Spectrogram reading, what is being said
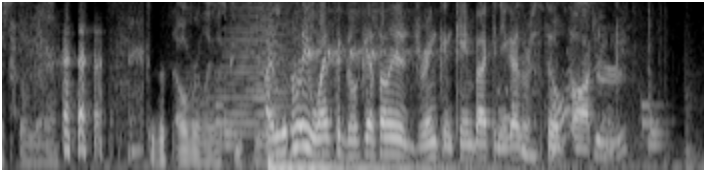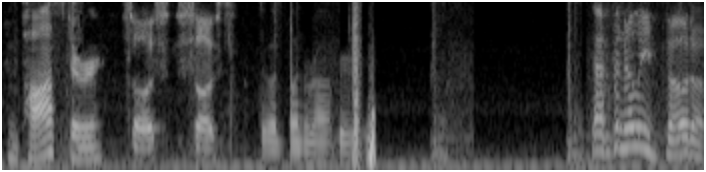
were still there because the overlay was complete. I literally went to go get something to drink and came back and you guys were still talking. Imposter. Sauce, sauce. Dodo and Robert. Definitely Dodo.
